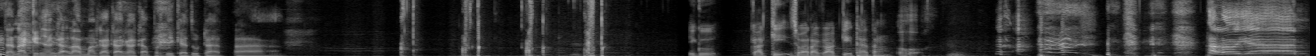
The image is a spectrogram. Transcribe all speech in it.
Dan akhirnya nggak lama kakak-kakak bertiga itu datang. Iku kaki, suara kaki datang. Oh. Halo Yan.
